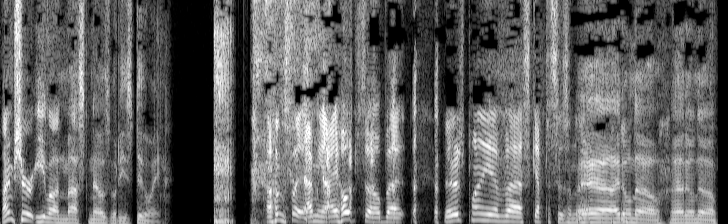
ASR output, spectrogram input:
I'm sure Elon Musk knows what he's doing. Honestly, I mean, I hope so, but there's plenty of uh, skepticism there. Yeah, I don't know. I don't know.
